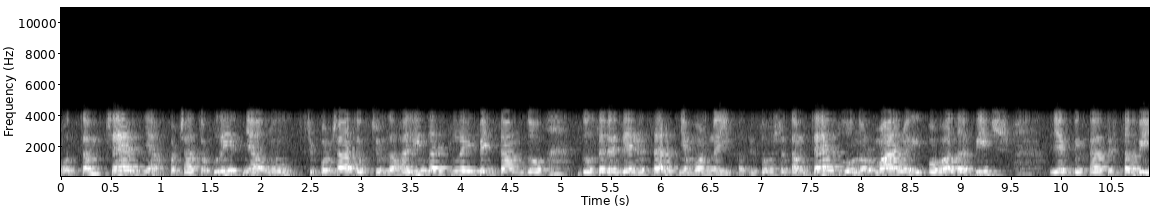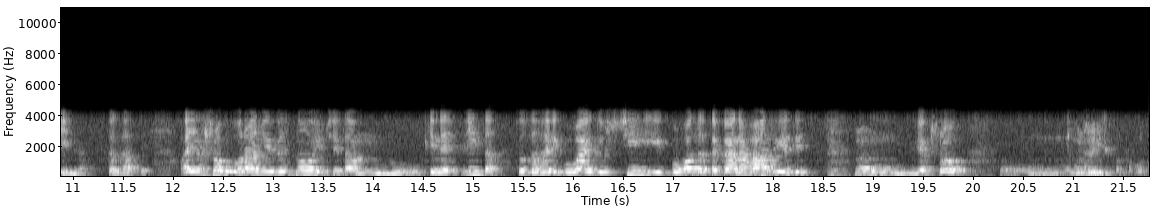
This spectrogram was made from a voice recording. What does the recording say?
от там червня, початок липня, ну чи початок, чи взагалі весь липень, там до, до середини серпня можна їхати. Тому що там тепло, нормально і погода більш, як би сказати, стабільна сказати. А якщо ранньою весною чи там кінець літа, то взагалі бувають дощі, і погода така нагадує десь, ну, якщо Англійська погода.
